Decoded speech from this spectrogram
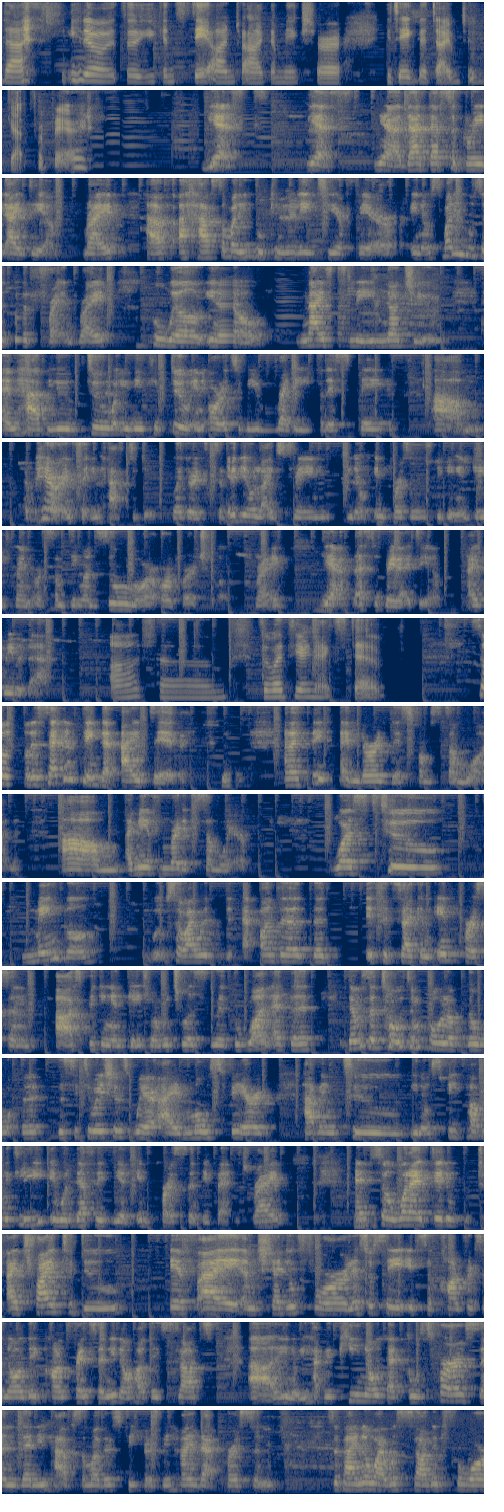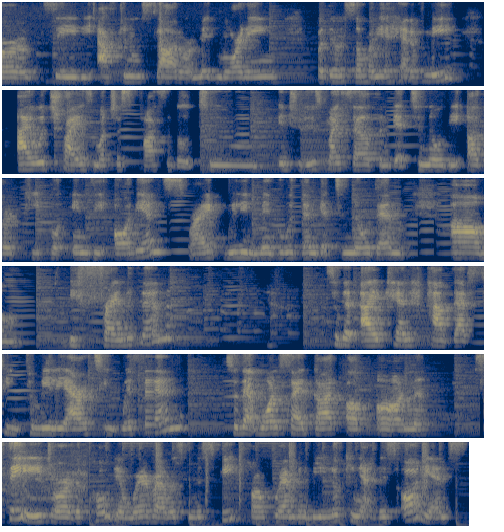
that you know so you can stay on track and make sure you take the time to get prepared. Yes, yes, yeah. That that's a great idea, right? Have I have somebody who can relate to your fear, you know, somebody who's a good friend, right? Who will, you know, nicely nudge you and have you do what you need to do in order to be ready for this big um, appearance that you have to do, whether it's a video live stream, you know, in-person speaking engagement or something on Zoom or, or virtual, right? Yeah, that's a great idea. I agree with that. Awesome. So what's your next step? So the second thing that I did, and I think I learned this from someone, um, I may have read it somewhere, was to mingle. So I would on the the if it's like an in-person uh, speaking engagement, which was the, the one at the there was a totem pole of the, the the situations where I most feared having to you know speak publicly. It would definitely be an in-person event, right? And so what I did, I tried to do if I am scheduled for, let's just say it's a conference, an all day conference, and you know how they slot, uh, you know, you have your keynote that goes first, and then you have some other speakers behind that person. So if I know I was slotted for, say, the afternoon slot or mid morning, but there was somebody ahead of me, I would try as much as possible to introduce myself and get to know the other people in the audience, right? Really mingle with them, get to know them, um, befriend them so that I can have that familiarity with them. So that once I got up on stage or the podium, wherever I was going to speak from, where I'm going to be looking at this audience,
